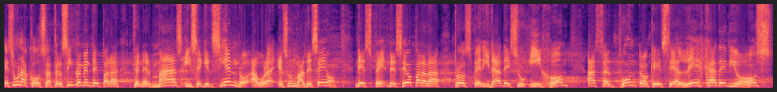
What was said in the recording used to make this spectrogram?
es una cosa, pero simplemente para tener más y seguir siendo, ahora es un mal deseo. deseo para la prosperidad de su hijo hasta el punto que se aleja de Dios,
